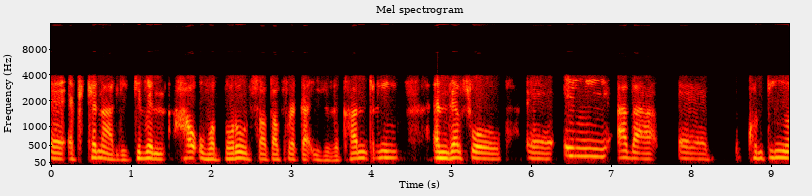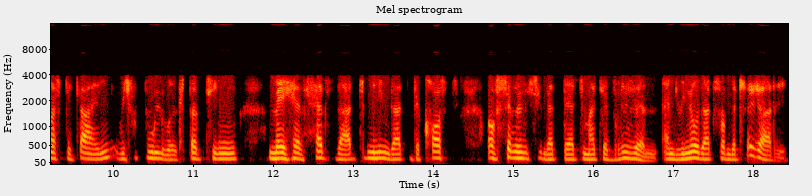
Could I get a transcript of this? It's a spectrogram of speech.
uh, externally, given how overborrowed South Africa is as a country, and therefore uh, any other uh, continuous decline, which people were expecting, may have had that, meaning that the cost of servicing that debt might have risen. And we know that from the Treasury,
